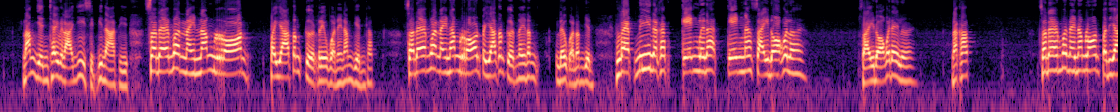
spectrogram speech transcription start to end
10 น้ำเย็นใช้เวลา 20 วินาที แสดงว่าในน้ำร้อนปยาต้องเกิดเร็วกว่าในน้ำเย็นครับ แสดงว่าในน้ำร้อนปยาต้องเกิดในน้ำเร็วกว่าน้ำเย็นแลบนี้นะครับ เก่งเลยนะ เก่งนะ ใส่ดอกไว้เลย ใส่ดอกไว้ได้เลยนะครับ แสดงว่าในน้ำร้อนปฏิกิริยา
